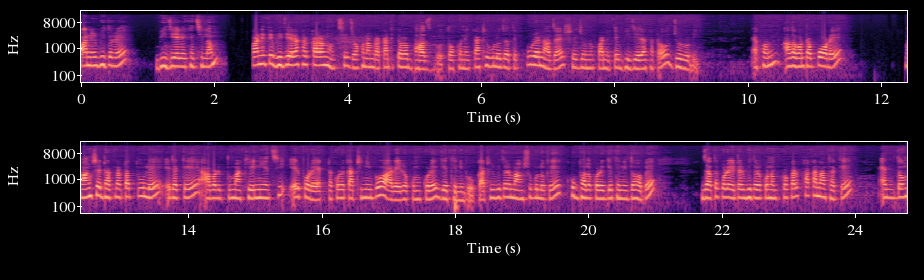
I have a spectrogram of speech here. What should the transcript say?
পানির ভিতরে ভিজিয়ে রেখেছিলাম। পানিতে ভিজিয়ে রাখার কারণ হচ্ছে যখন আমরা কাঠি কাবাব ভাজবো তখন এই কাঠিগুলো যাতে পুড়ে না যায় সেই জন্য পানিতে ভিজিয়ে রাখাটাও জরুরি। এখন আধা ঘণ্টা পরে মাংসের ঢাকনাটা তুলে এটাকে আবার একটু মাখিয়ে নিয়েছি। এরপরে একটা করে কাঠি নিব আর এরকম করে গেথে নিব। কাঠির ভিতরে মাংসগুলোকে খুব ভালো করে গেথে নিতে হবে, যাতে করে এটার ভিতরে কোনো প্রকার ফাঁকা না থাকে। একদম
